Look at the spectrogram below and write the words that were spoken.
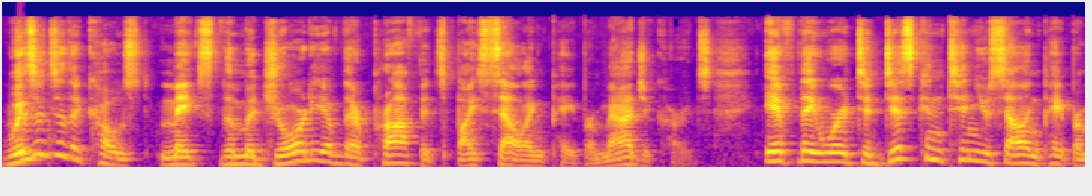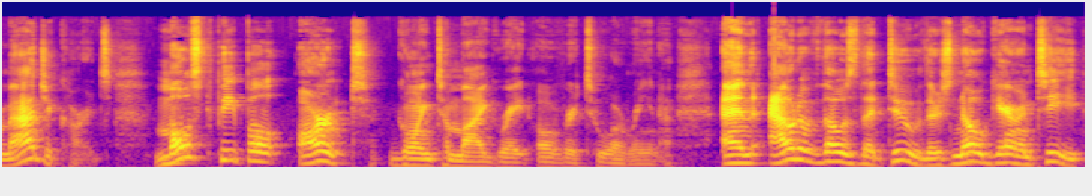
Wizards of the Coast makes the majority of their profits by selling paper magic cards. If they were to discontinue selling paper magic cards, most people aren't going to migrate over to Arena. And out of those that do, there's no guarantee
